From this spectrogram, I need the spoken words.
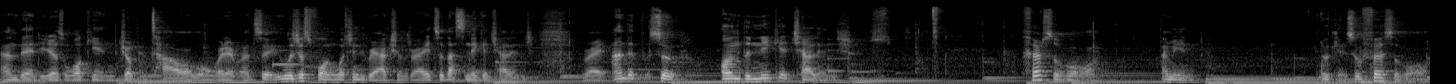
and then they just walk in drop the towel or whatever. And so it was just fun watching the reactions right? So that's the naked challenge right? And the, so on the naked challenge first of all i mean okay so first of all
